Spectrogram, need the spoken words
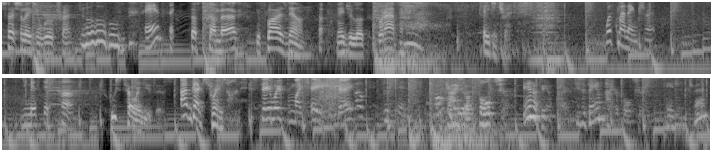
Special Agent Will Trent. Ooh, fancy. What's up, scumbag? Your fly's down. Major look. What happened? Agent Trent. What's my name, Trent? You missed it, huh? Who's telling you this? I've got Trent on it. Stay away from my cage, okay? Okay, Listen. Guy's a vulture and a vampire. He's a vampire vulture. Agent Trent.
